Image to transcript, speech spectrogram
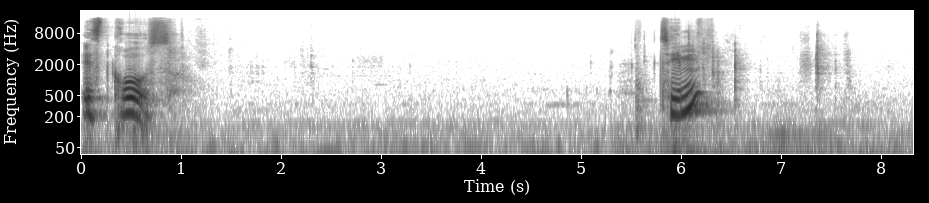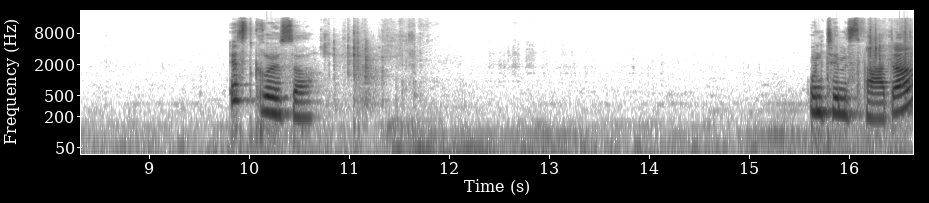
ist groß. Tim ist größer. Und Tims Vater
